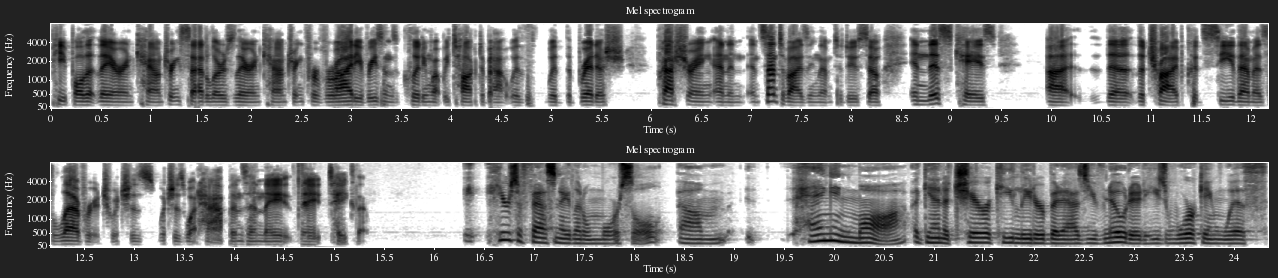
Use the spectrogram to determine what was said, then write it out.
people that they are encountering, settlers they're encountering for a variety of reasons, including what we talked about with, with the British pressuring and in, incentivizing them to do so. In this case, uh, the the tribe could see them as leverage, which is which is what happens, and they they take them. Here's a fascinating little morsel. Um, Hanging Maw, again, a Cherokee leader, but as you've noted, he's working with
